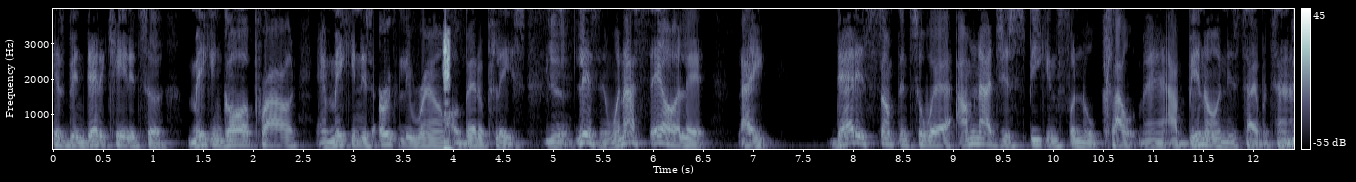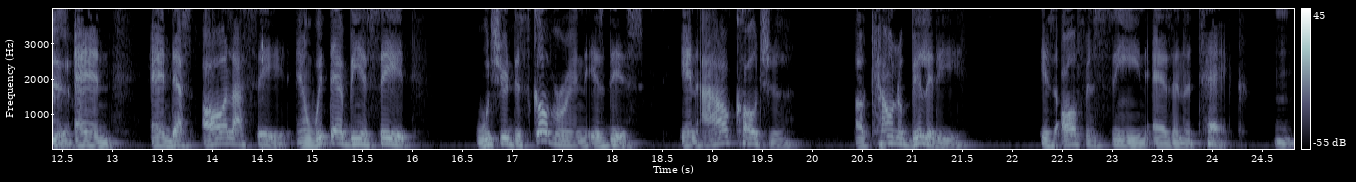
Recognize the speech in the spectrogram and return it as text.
has been dedicated to making God proud and making this earthly realm a better place. Yeah. Listen, when I say all that, like that is something to where I'm not just speaking for no clout, man. I've been on this type of time. Yeah. And and that's all I said. And with that being said, what you're discovering is this. In our culture, accountability is often seen as an attack. Mm.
